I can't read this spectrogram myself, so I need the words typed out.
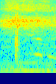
Shit.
